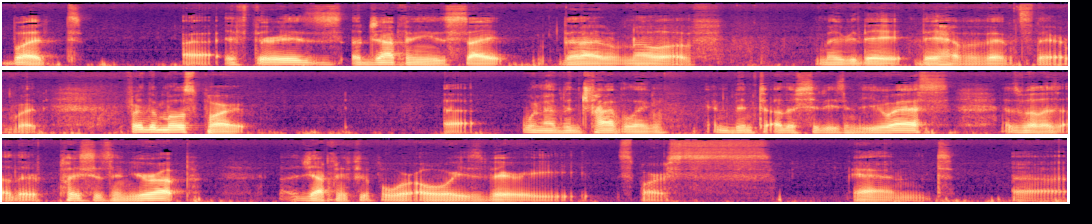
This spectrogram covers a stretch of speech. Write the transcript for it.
But uh, if there is a Japanese site that I don't know of, maybe they they have events there. But for the most part, uh, when I've been traveling and been to other cities in the U.S. as well as other places in Europe, uh, Japanese people were always very sparse, and uh,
